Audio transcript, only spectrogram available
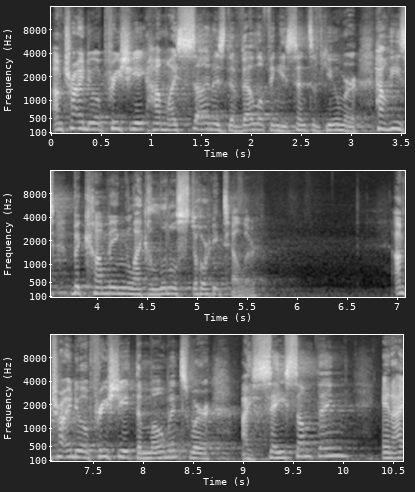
I'm trying to appreciate how my son is developing his sense of humor, how he's becoming like a little storyteller. I'm trying to appreciate the moments where I say something and I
